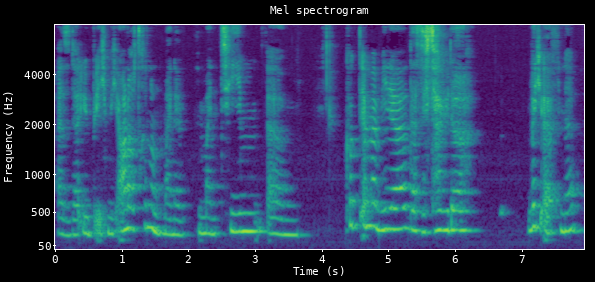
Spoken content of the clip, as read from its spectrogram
also da übe ich mich auch noch drin und meine, mein Team ähm, guckt immer wieder, dass ich da wieder mich öffne.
